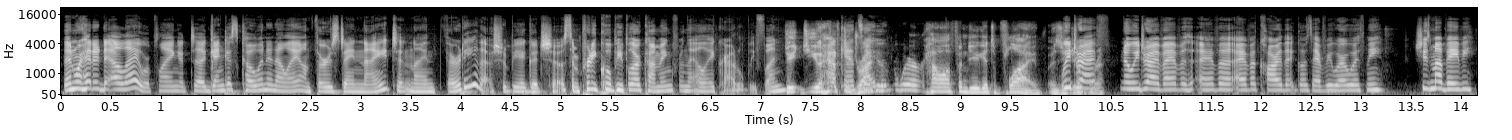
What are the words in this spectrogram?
Then we're headed to LA. We're playing at uh, Genghis Cohen in LA on Thursday night at 9:30. That should be a good show. Some pretty cool people are coming from the LA crowd. Will be fun. Do, do you have to drive everywhere? How often do you get to fly? As you We drive. around? No, we drive. I have a I have a I have a car that goes everywhere with me. She's my baby.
